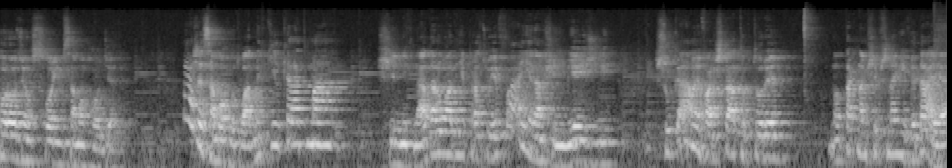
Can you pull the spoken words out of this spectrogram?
korozją w swoim samochodzie. A że samochód ładnych kilka lat ma, silnik nadal ładnie pracuje, fajnie nam się nim jeździ. Szukamy warsztatu, który, no tak nam się przynajmniej wydaje,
